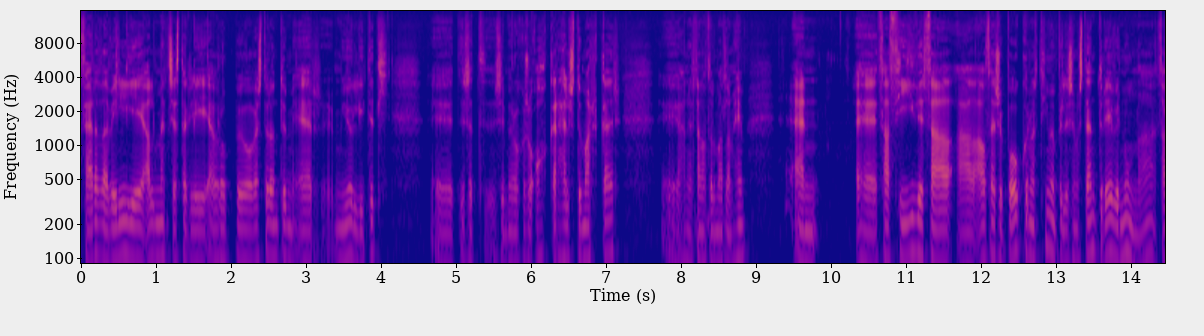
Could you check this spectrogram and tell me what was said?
ferðavilji almennt sérstaklega í Evrópu og Vesturlöndum er mjög lítill sem er okkar, okkar helstu markaðir. Hann er það náttúrulega allan heim. En það þýðir það að á þessu bókunar tímabili sem stendur yfir núna þá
